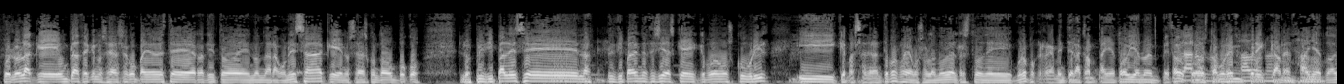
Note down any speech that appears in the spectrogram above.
Pues Lola, que un placer que nos hayas acompañado este ratito en Onda Aragonesa, que nos hayas contado un poco los principales, eh, las principales necesidades que, que, podemos cubrir y que más adelante pues vayamos hablando del resto de, bueno, porque realmente la campaña todavía no ha empezado, pero estamos en pre-campaña todavía.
